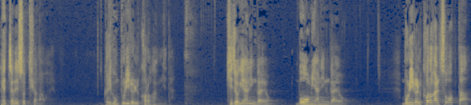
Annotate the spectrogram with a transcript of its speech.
배전에서 튀어나와요. 그리고 무리를 걸어갑니다. 기적이 아닌가요? 모험이 아닌가요? 무리를 걸어갈 수 없다.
